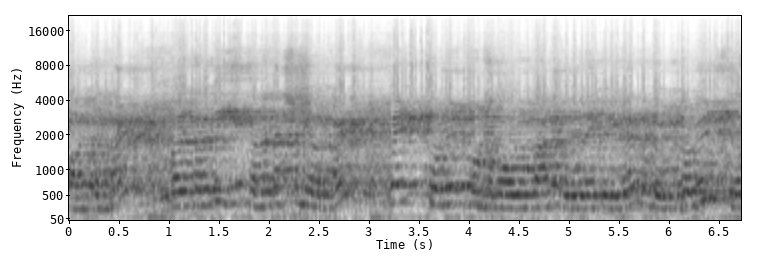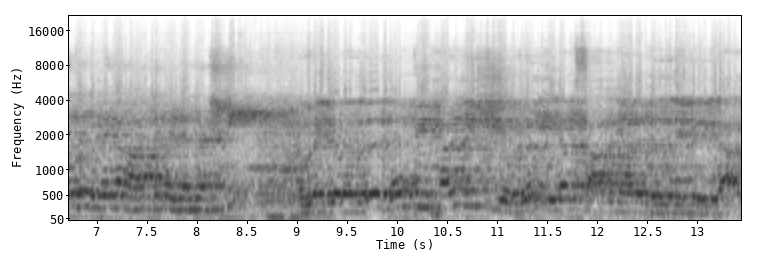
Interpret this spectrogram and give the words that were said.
வாழ்த்துக்கள் வந்து ஏ. தனலட்சுமி அவர்கள் பெண் தொழில் முனைவோருக்கான விருதினை பெறுகிறார். உங்கள் தொழில் சிறந்து விளங்க வாழ்த்துக்கள் தனலட்சுமி. அவரை தொடர்ந்து மூபி ஹரிஷி அவர்கள் இளம் சாதனையாளர் விருதினை பெறுகிறார்.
